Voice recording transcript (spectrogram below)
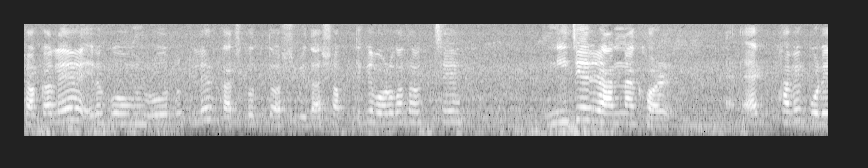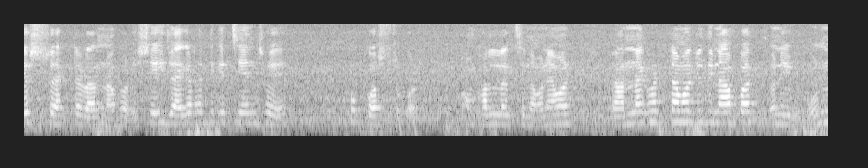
সকালে এরকম রোদ উঠলে কাজ করতে অসুবিধা। সব থেকে বড় কথা হচ্ছে নিজের রান্নাঘর। একভাবে করে এসছো একটা রান্নাঘরে। সেই জায়গাটার দিকে চেঞ্জ হয়ে খুব কষ্টকর। আমার ভালো লাগছে না। মানে আমার রান্নাঘরটা আমার যদি না পা মানে অন্য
